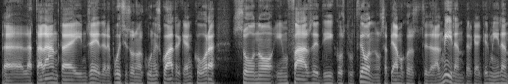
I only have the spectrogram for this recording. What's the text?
la- l'Atalanta è in genere, poi ci sono alcune squadre che ancora sono in fase di costruzione, non sappiamo cosa succederà al Milan, perché anche il Milan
